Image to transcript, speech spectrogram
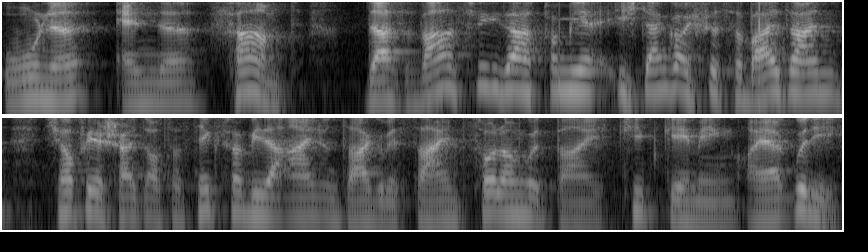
ohne Ende farmt. Das war's, wie gesagt, von mir. Ich danke euch fürs dabei sein. Ich hoffe, ihr schaltet auch das nächste Mal wieder ein und sage bis dahin so long goodbye. Keep gaming, euer Goodie.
